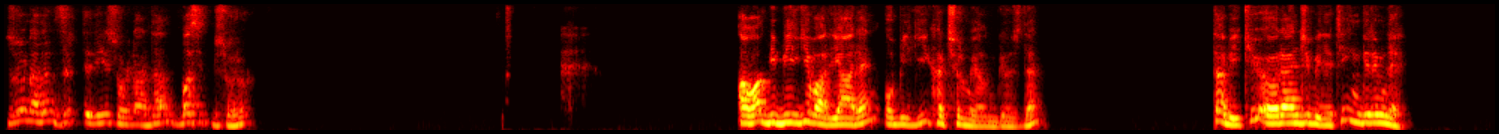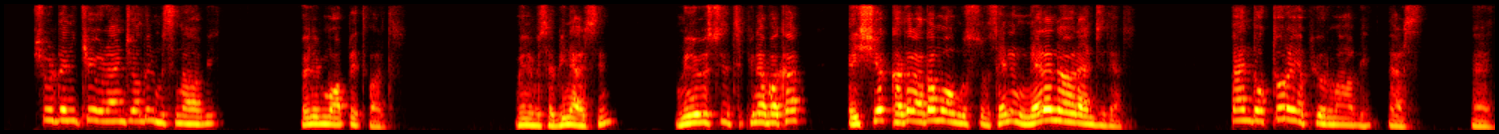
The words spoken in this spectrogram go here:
Zurna'nın zırt dediği sorulardan basit bir soru. Ama bir bilgi var Yaren. O bilgiyi kaçırmayalım gözden. Tabii ki öğrenci bileti indirimli. Şuradan iki öğrenci alır mısın abi? Öyle bir muhabbet vardır. Minibüse binersin. Minibüsçü tipine bakar. Eşek kadar adam olmuşsun. Senin neren öğrenci der. Ben doktora yapıyorum abi dersin. Evet.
